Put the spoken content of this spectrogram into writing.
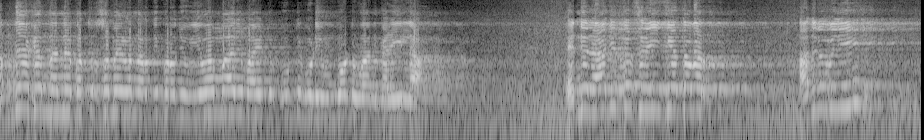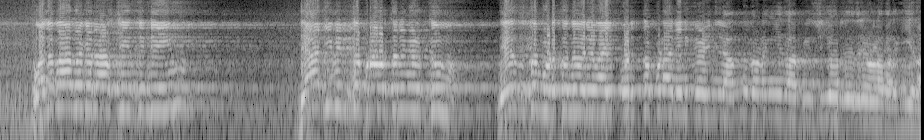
അദ്ദേഹം തന്നെ പത്രസമ്മേളനം നടത്തി പറഞ്ഞു യുവന്മാരുമായിട്ട് കൂട്ടുകൂടി മുമ്പോട്ട് പോകാൻ കഴിയില്ല. എന്റെ രാജ്യത്തെ സ്നേഹിക്കാത്തവർ അതിനുപരി കൊലപാതക രാഷ്ട്രീയത്തിന്റെയും രാജ്യവിരുദ്ധ പ്രവർത്തനങ്ങൾക്കും നേതൃത്വം കൊടുക്കുന്നവരുമായി പൊരുത്തപ്പെടാൻ എനിക്ക് കഴിഞ്ഞില്ല. അന്ന് തുടങ്ങിയതാ പി സി ജോർജ് എതിരെയുള്ള വർഗീയത.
